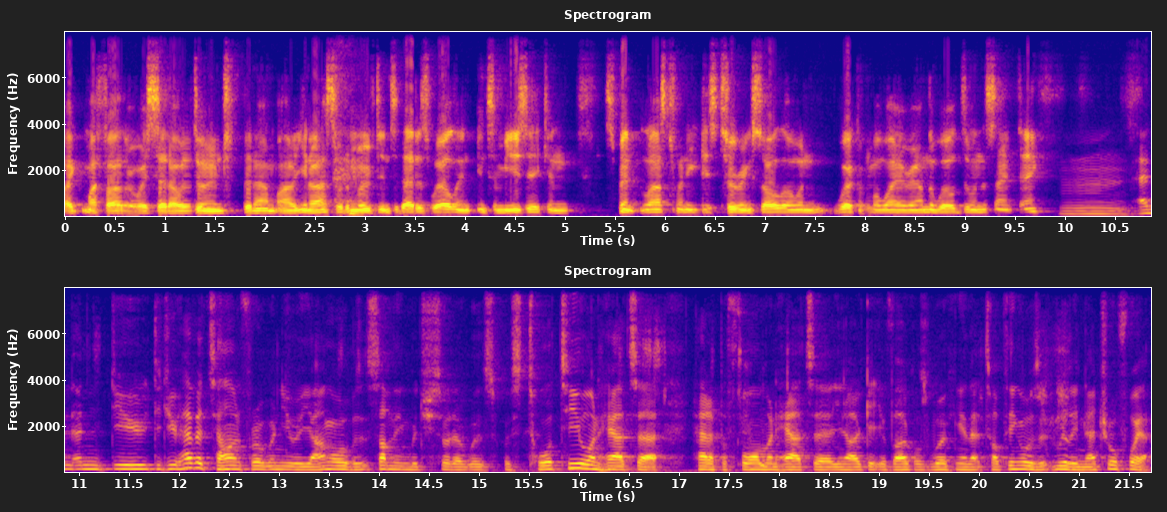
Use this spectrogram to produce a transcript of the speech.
like my father always said I was doomed, but um, I, you know, I sort of moved into that as well, in, into music, and spent the last twenty years touring solo and working my way around the world doing the same thing. Mm. And and do you did you have a talent for it when you were young, or was it something which sort of was was taught to you on how to how to perform and how to you know get your vocals working and that type of thing, or was it really natural for you?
